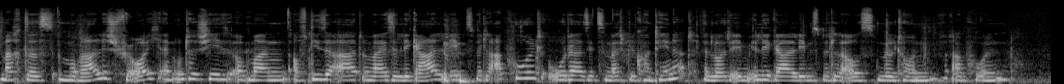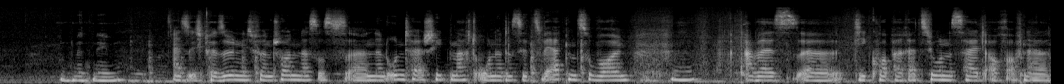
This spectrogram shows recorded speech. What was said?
Macht es moralisch für euch einen Unterschied, ob man auf diese Art und Weise legal Lebensmittel abholt oder sie zum Beispiel containert, wenn Leute eben illegal Lebensmittel aus Mülltonnen abholen und mitnehmen? Also ich persönlich finde schon, dass es äh, einen Unterschied macht, ohne das jetzt werten zu wollen. Aber es, äh, die Kooperation ist halt auch auf einer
